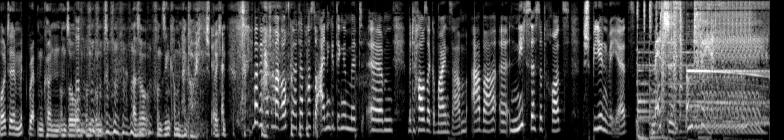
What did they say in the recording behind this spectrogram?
wollte mitrappen können und so und und, und also von singen kann man da glaube ich nicht sprechen. Aber wie ich schon mal rausgehört habe, hast du einige Dinge mit, ähm, mit Hauser gemeinsam. Aber äh, nichtsdestotrotz spielen wir jetzt. Matches und Fails.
